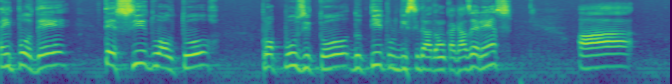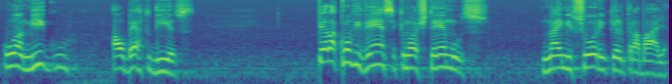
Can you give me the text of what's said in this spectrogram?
em poder ter sido o autor, propositor do título de cidadão cajazeirense a o amigo Alberto Dias. Pela convivência que nós temos na emissora em que ele trabalha.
